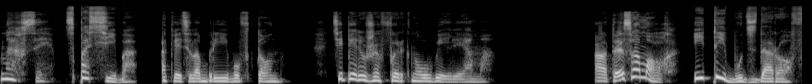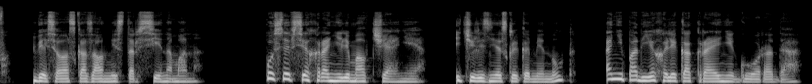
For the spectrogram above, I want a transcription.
раздался позади вежливый голос мистера Синнамона. «Мерси, спасибо», — ответила Бри ему в тон. Теперь уже фыркнул Уильям. «А ты самох?» «И ты будь здоров», — весело сказал мистер Синнамон. После все хранили молчание, и через несколько минут они подъехали к окраине города.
